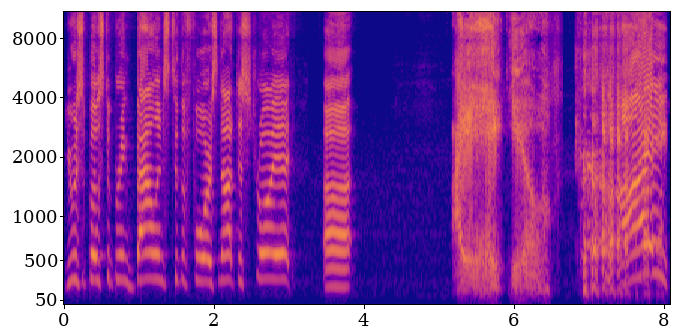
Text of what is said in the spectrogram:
You were supposed to bring balance to the force, not destroy it. Uh, I hate you. I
